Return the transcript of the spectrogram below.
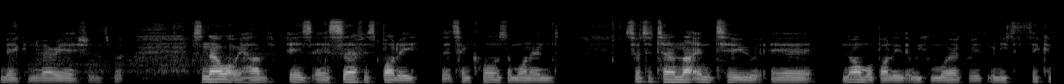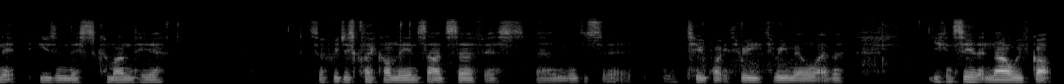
making variations. But So now what we have is a surface body that's enclosed on one end. So to turn that into a normal body that we can work with we need to thicken it using this command here so if we just click on the inside surface, um, we'll just say 2.3, 3 mil, whatever, you can see that now we've got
